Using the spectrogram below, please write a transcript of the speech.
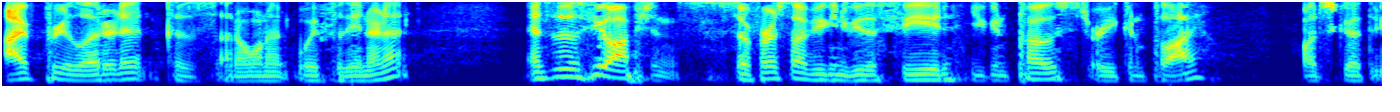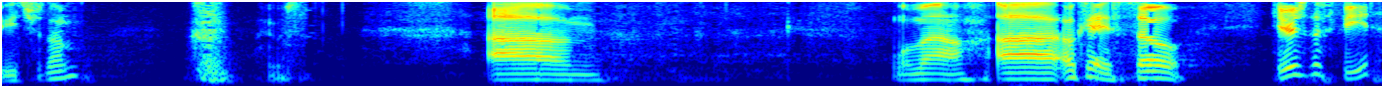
I've preloaded it because I don't want to wait for the internet. And so there's a few options. So first off, you can view the feed, you can post, or you can apply. I'll just go through each of them. Oops. Um, well, uh, okay, so here's the feed.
